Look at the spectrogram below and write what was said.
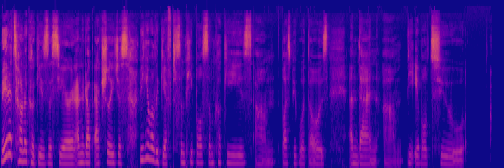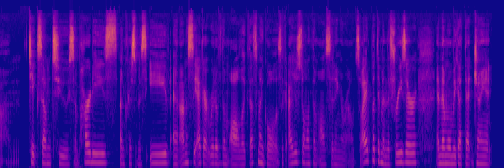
made a ton of cookies this year and ended up actually just being able to gift some people some cookies, um, bless people with those, and then um, be able to um, take some to some parties on Christmas Eve. And honestly, I got rid of them all. Like that's my goal. Is like I just don't want them all sitting around. So I had put them in the freezer, and then when we got that giant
